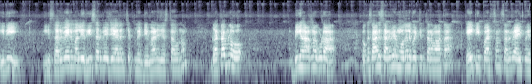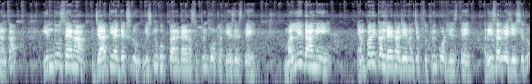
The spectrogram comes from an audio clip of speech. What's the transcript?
ఇది ఈ సర్వేని మళ్ళీ రీసర్వే చేయాలని చెప్పి మేము డిమాండ్ చేస్తూ ఉన్నాం. గతంలో బీహార్లో కూడా ఒకసారి సర్వే మొదలుపెట్టిన తర్వాత ఎయిటీ పర్సెంట్ సర్వే అయిపోయాక హిందూ సేన జాతీయ అధ్యక్షుడు విష్ణుగుప్తా అనేట ఆయన సుప్రీంకోర్టులో కేసేస్తే మళ్ళీ దాన్ని ఎంపరికల్ డేటా చేయమని చెప్పి సుప్రీంకోర్టు చేస్తే రీసర్వే చేసిర్రు.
